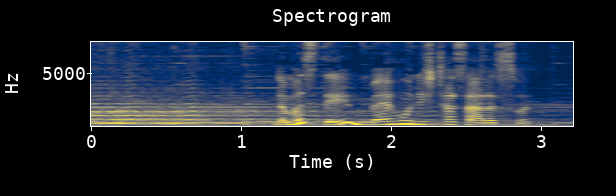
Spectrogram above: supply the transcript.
नमस्ते, मैं हूँ निष्ठा सारस्वत।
